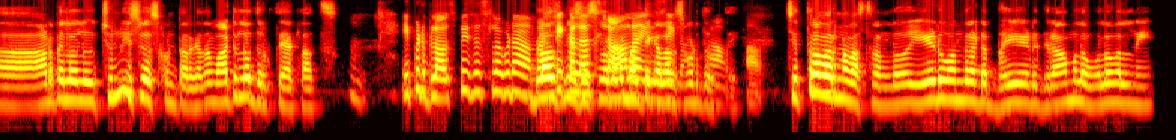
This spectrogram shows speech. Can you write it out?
ఆడపిల్లలు చున్నీస్ వేసుకుంటారు కదా వాటిలో దొరుకుతాయి ఆ క్లాత్స్ ఇప్పుడు బ్లౌజ్ పీసెస్లో కూడా మల్టీ కలర్స్ pieces లో కూడా easy గా- కూడా దొరుకుతాయి. చిత్రవర్ణ వస్త్రంలో ఏడు వందల డెబ్బై ఏడు గ్రాముల ఉలవల్ని.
